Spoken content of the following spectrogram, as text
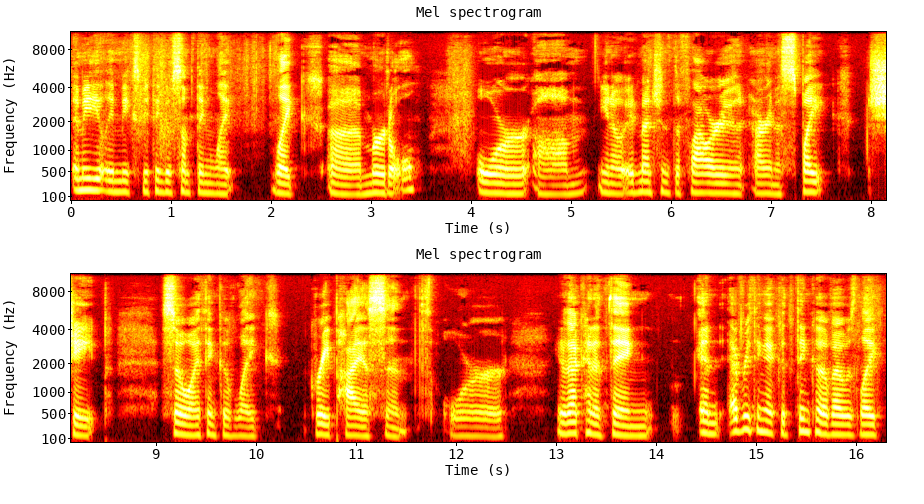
immediately makes me think of something like like uh, myrtle, or um, you know, it mentions the flowers are in a spike shape, so I think of like grape hyacinth or you know that kind of thing. And everything i could think of i was like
